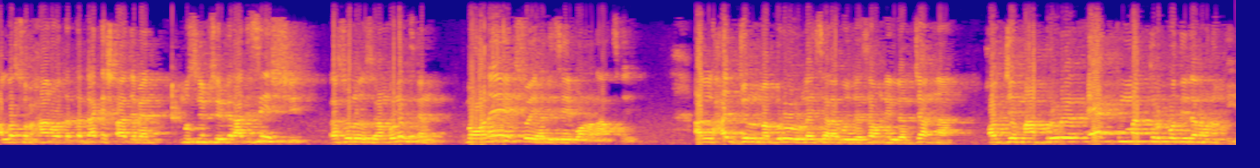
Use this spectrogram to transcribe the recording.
আল্লাহ সুবহান ও তাকে সাড়া দেবেন। মুসলিম শরীফের হাদিসে সাল্লাল্লাহু আলাইহি বলেছেন, এবং অনেক সহিহ হাদিসে বর্ণনা আছে। আল হাজ্জুল মাবরুর লাইসা লাহু জাযাউন ইল্লাল জান্নাহ, হজ্জে মাবরুরের একমাত্র প্রতিদান হলো কি?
